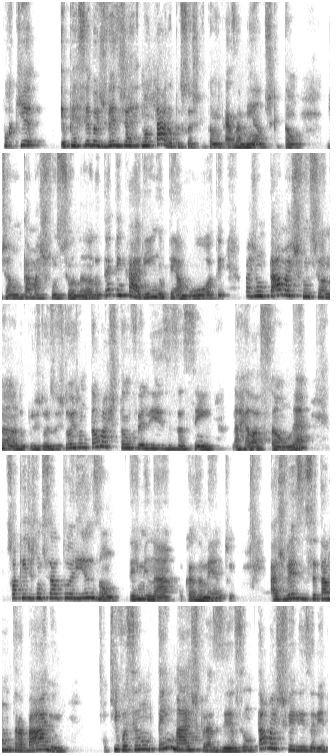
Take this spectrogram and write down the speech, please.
Porque eu percebo, às vezes, já notaram pessoas que estão em casamentos, que estão já não está mais funcionando, até tem carinho, tem amor, tem, mas não está mais funcionando para os dois. Os dois não estão mais tão felizes assim na relação, né? Só que eles não se autorizam terminar o casamento. Às vezes você está num trabalho que você não tem mais prazer, você não está mais feliz ali,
